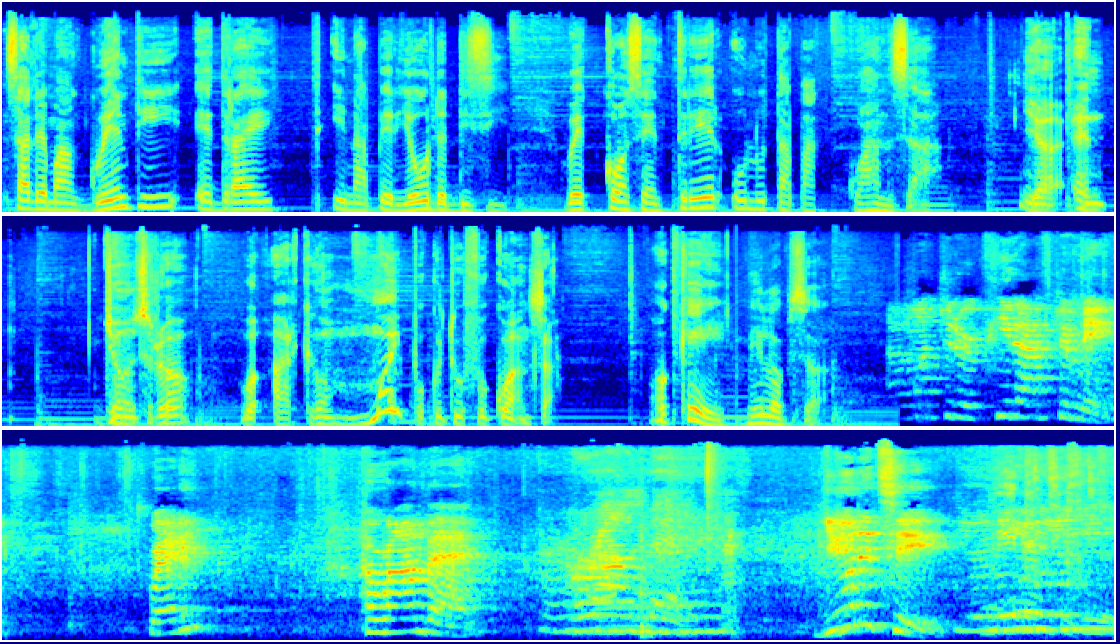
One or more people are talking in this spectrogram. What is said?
sadema gwenti e draai in een periode die si. We concentreer unu tapa kwanza. Ja, en Jones Row, we arken een mooi pokoe toe voor Kwanzaa. Oké, okay, Milopso. I want you to repeat after me. Ready? Harambe. Harambe. Unity. Unity.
